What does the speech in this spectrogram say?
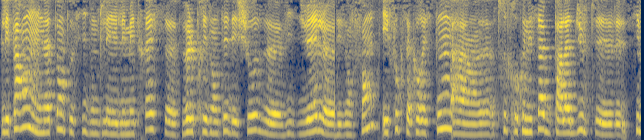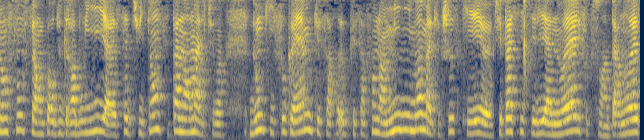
les parents ont une attente aussi, donc les, les maîtresses veulent présenter des choses visuelles des enfants. Et il faut que ça corresponde à un truc reconnaissable par l'adulte. Si l'enfant fait encore du grabouillis à 7-8 c'est pas normal, tu vois. Donc il faut quand même que ça, ressemble un minimum à quelque chose qui est, euh, je sais pas si c'est lié à Noël, il faut que ce soit un Père Noël,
